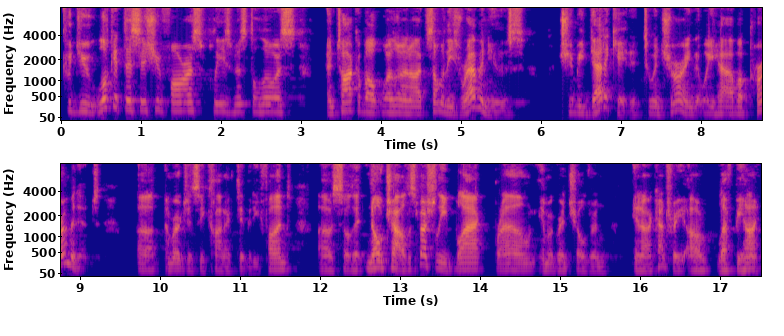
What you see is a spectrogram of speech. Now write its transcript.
could you look at this issue for us, please, Mr. Lewis, and talk about whether or not some of these revenues should be dedicated to ensuring that we have a permanent uh, emergency connectivity fund uh, so that no child, especially black, brown, immigrant children in our country are left behind.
